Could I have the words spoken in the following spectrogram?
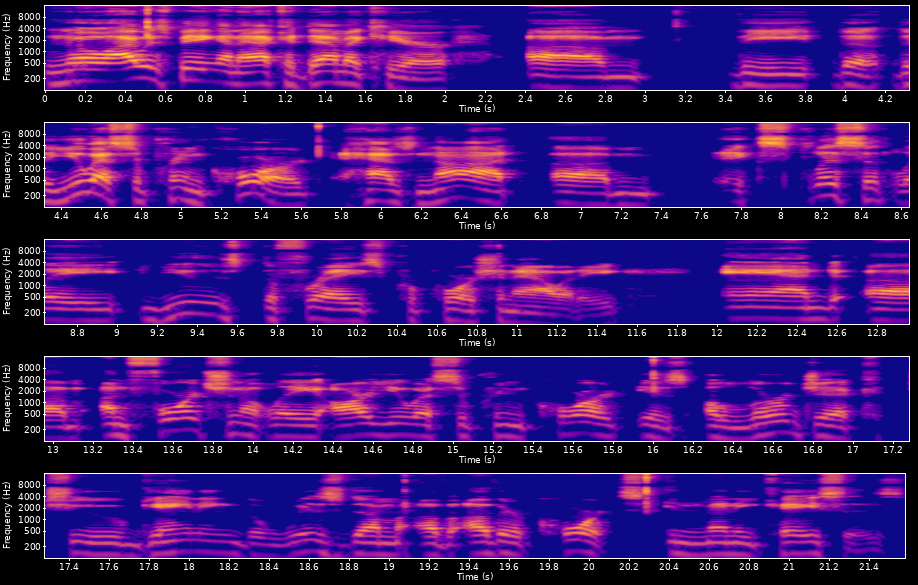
No, I was being an academic here. Um, the the the U.S. Supreme Court has not um, explicitly used the phrase proportionality. And um, unfortunately, our U.S. Supreme Court is allergic to gaining the wisdom of other courts in many cases.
